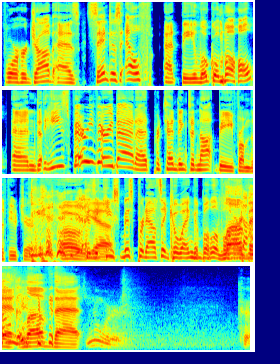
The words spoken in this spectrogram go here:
for her job as Santa's elf at the local mall. And he's very, very bad at pretending to not be from the future. Oh, Because yeah. he keeps mispronouncing Cahuenga Boulevard. Love it. Love that. You know where. Ca-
